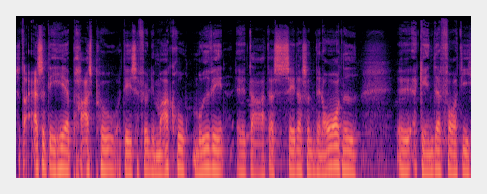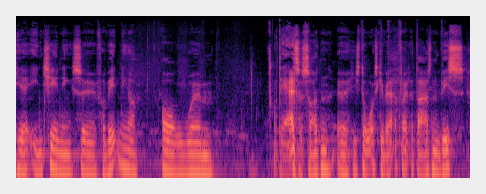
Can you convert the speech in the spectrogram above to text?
Så der er altså det her pres på, og det er selvfølgelig makro modvind, øh, der, der sætter sådan den overordnede øh, agenda for de her indtjeningsforventninger. Og øh, det er altså sådan, øh, historisk i hvert fald, at der er sådan en vis, øh,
